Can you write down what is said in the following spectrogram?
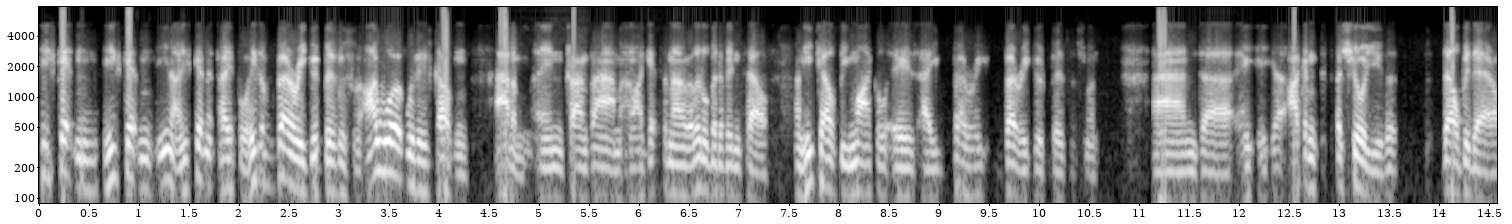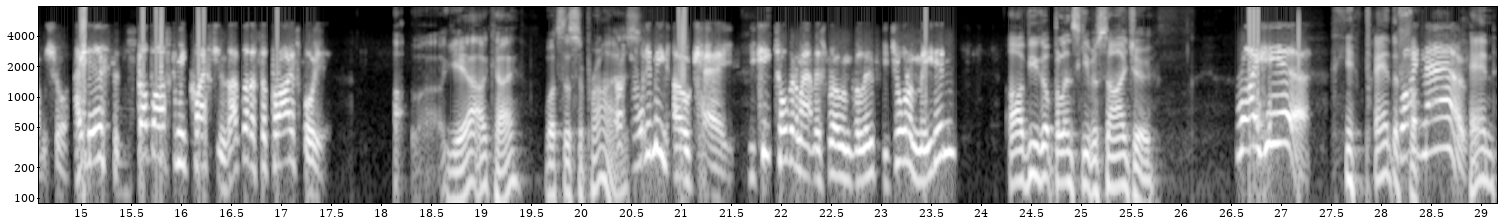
he's getting he's getting you know he's getting it paid for. He's a very good businessman. I work with his cousin Adam in Trans Am, and I get to know a little bit of intel. And he tells me Michael is a very very good businessman, and uh, he, he, I can assure you that they'll be there. I'm sure. Hey, listen, stop asking me questions. I've got a surprise for you. Uh, yeah. Okay. What's the surprise? Uh, what do you mean? Okay. You keep talking about this Roman Bilinski. Do you want to meet him? Oh, have you got Bilinski beside you? Right here. Yeah, hand the right phone. now. Hand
